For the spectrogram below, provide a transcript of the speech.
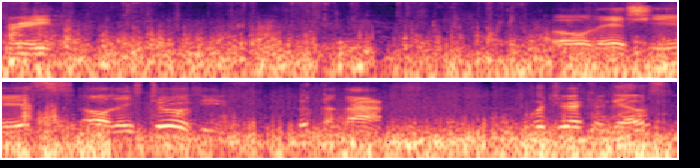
Three. Oh, there she is. Oh, there's two of you. Look at that. What do you reckon, girls? You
